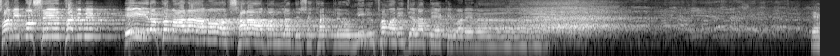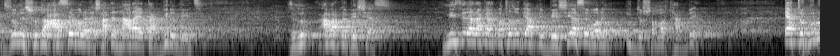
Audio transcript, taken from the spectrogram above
স্বামী বসে থাকবে। এই রকম আলামত সারা বাংলাদেশে থাকলেও নীলফামারী জেলাতে একেবারে না। একজনে শুধু আছে বলে না, সাথে নারায় তাক বিরোধ যে আবার কয় বেশি আছে। নিজের এলাকার কথা যদি আপনি বেশি আছে বলেন, ইজ্জত সম্মান থাকবে। এতগুলো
